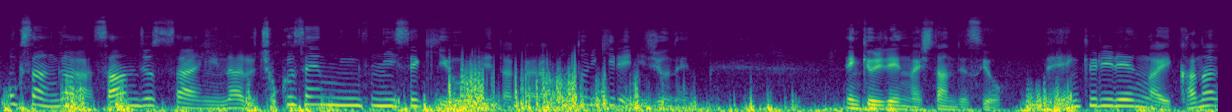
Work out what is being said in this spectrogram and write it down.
奥さんが30歳になる直前に籍を入れたから本当に綺麗に10年遠距離恋愛したんですよ。で遠距離恋愛かな？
